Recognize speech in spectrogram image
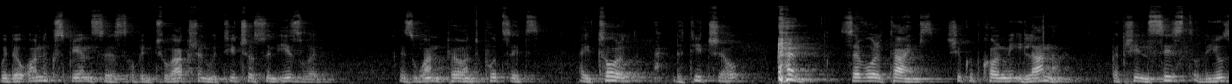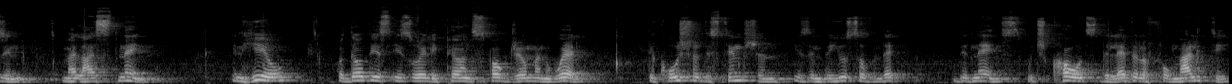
with their own experiences of interaction with teachers in Israel. As one parent puts it, I told the teacher several times she could call me Ilana, but she insists on using my last name. And here, although these Israeli parents spoke German well, the crucial distinction is in the use of the names, which codes the level of formality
